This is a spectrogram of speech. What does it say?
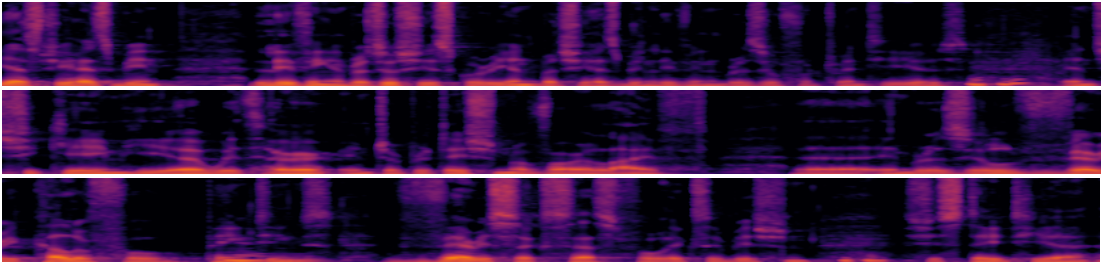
Yes, she has been living in Brazil. She is Korean, but she has been living in Brazil for 20 years. And she came here with her interpretation of our life in Brazil. Very colorful paintings, very successful exhibition. She stayed here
